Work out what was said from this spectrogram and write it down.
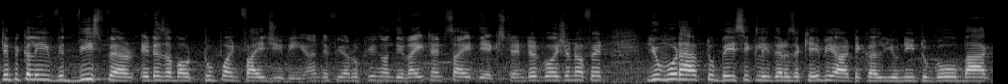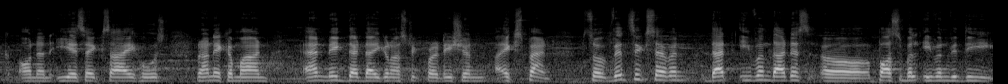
typically with vSphere it is about 2.5 GB, and if you are looking on the right hand side, the extended version of it, you would have to basically there is a KB article. You need to go back on an ESXi host, run a command, and make that diagnostic partition expand. So with 6.7, that even that is uh, possible even with the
